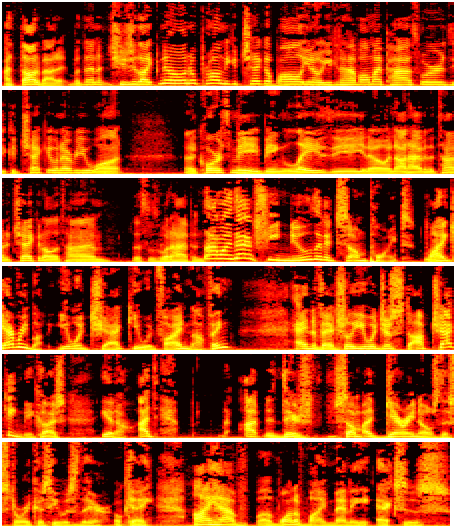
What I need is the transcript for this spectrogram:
I thought about it, but then she's just like, no, no problem. You can check up all, you know, you can have all my passwords. You can check it whenever you want. And of course, me being lazy, you know, and not having the time to check it all the time, this is what happens. Not only that, she knew that at some point, like everybody, you would check, you would find nothing, and eventually you would just stop checking because, you know, I, I, there's some, uh, Gary knows this story because he was there, okay? I have uh, one of my many exes,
